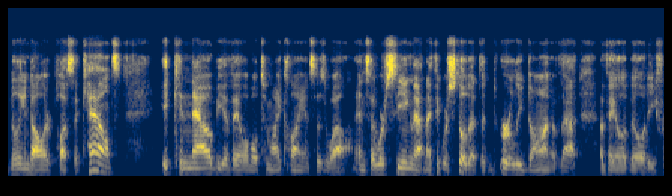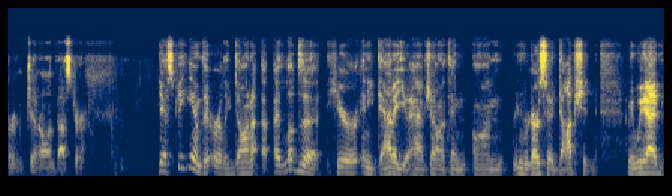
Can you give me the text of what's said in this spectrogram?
million dollar plus accounts it can now be available to my clients as well. And so we're seeing that. And I think we're still at the early dawn of that availability for general investor. Yeah, speaking of the early dawn, I, would love to hear any data you have, Jonathan, on in regards to adoption. I mean, we had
